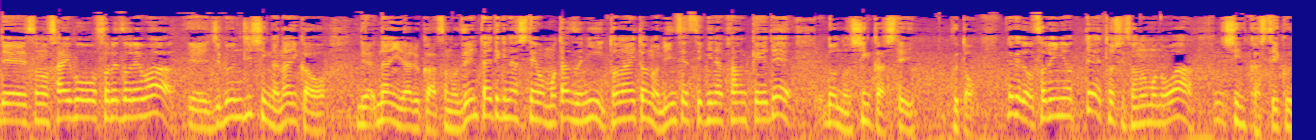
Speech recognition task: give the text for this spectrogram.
でその細胞それぞれは、えー自分自身が何かをで何であるかその全体的な視点を持たずに隣との隣接的な関係でどんどん進化していくと。だけどそれによって都市そのものは進化していくっ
